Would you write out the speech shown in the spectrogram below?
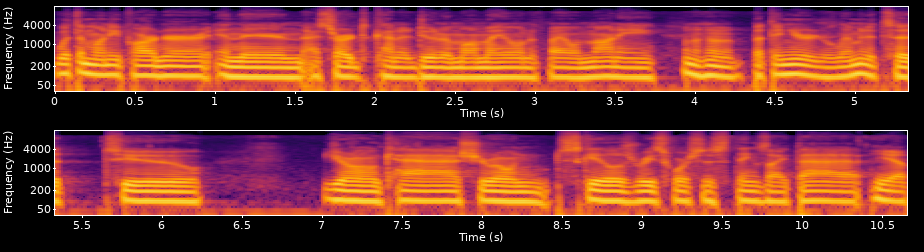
with a money partner, and then I started kind of doing them on my own with my own money. Mm-hmm. But then you're limited to to your own cash, your own skills, resources, things like that. yep,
